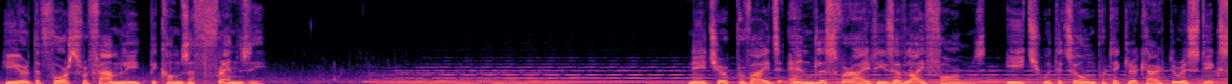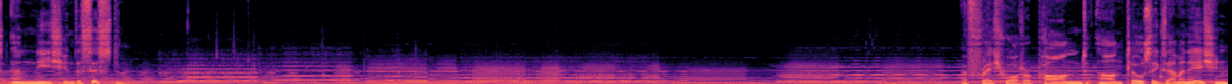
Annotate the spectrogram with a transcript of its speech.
Here, the force for family becomes a frenzy. Nature provides endless varieties of life forms, each with its own particular characteristics and niche in the system. A freshwater pond, on close examination,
